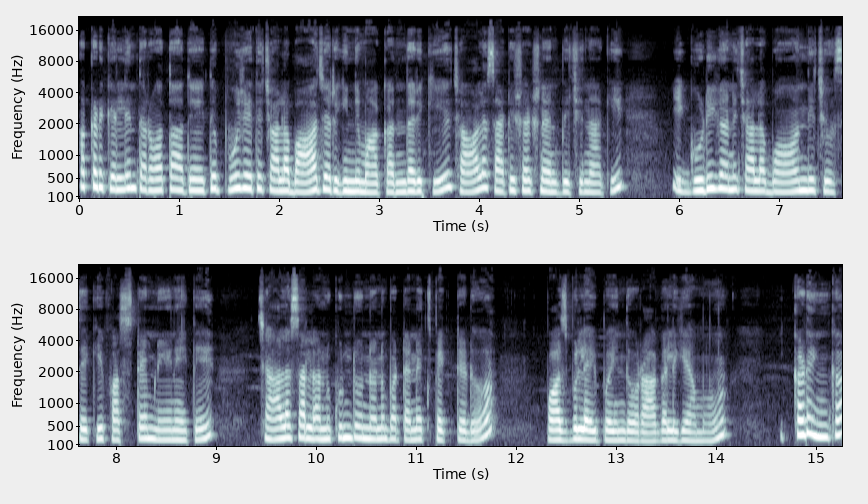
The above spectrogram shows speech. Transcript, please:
అక్కడికి వెళ్ళిన తర్వాత అదే అయితే పూజ అయితే చాలా బాగా జరిగింది మాకందరికీ. చాలా సాటిస్ఫాక్షన్ అనిపించింది నాకు. ఈ గుడి కానీ చాలా బాగుంది చూసేకి. ఫస్ట్ టైం నేనైతే చాలాసార్లు అనుకుంటున్నాను బట్ అన్ఎక్స్పెక్టెడ్ పాసిబుల్ అయిపోయిందో రాగలిగాము. ఇక్కడ ఇంకా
